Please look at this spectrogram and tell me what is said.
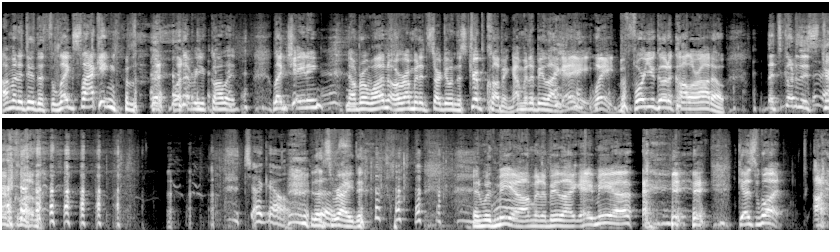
I'm going to do this leg slacking, whatever you call it, leg chaining, number one, or I'm going to start doing the strip clubbing. I'm going to be like, hey, wait, before you go to Colorado, let's go to this strip club. Check out. That's right. and with Mia, I'm going to be like, hey, Mia, guess what? I,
